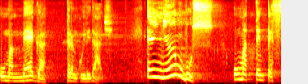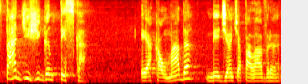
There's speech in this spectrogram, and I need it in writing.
uma mega tranquilidade. Em ambos, uma tempestade gigantesca é acalmada mediante a palavra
